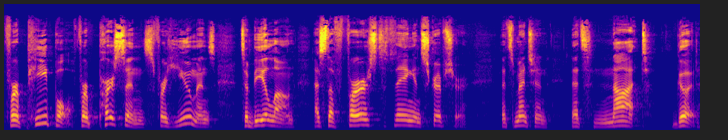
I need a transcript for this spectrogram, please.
For people, for persons, for humans to be alone. That's the first thing in Scripture that's mentioned that's not good.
